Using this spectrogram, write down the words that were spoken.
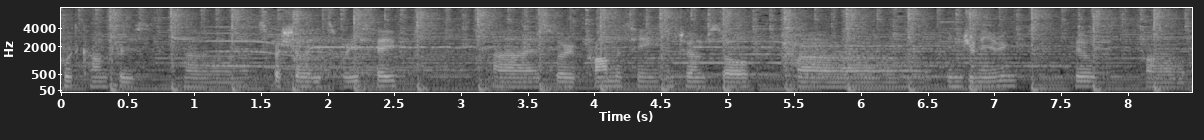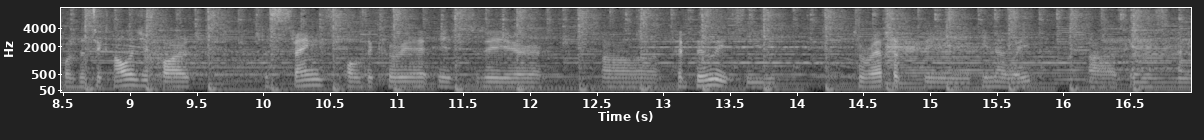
good countries, uh, especially it's very safe, uh, it's very promising in terms of uh, engineering field. for the technology part, the strength of the Korea is their ability to rapidly innovate things and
